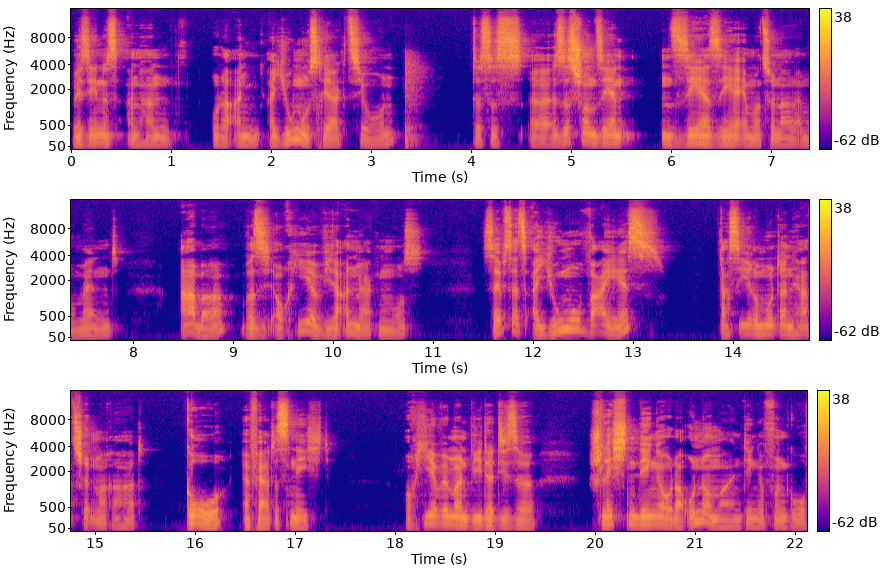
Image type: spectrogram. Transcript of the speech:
wir sehen es anhand oder an Ayumus Reaktion. Das ist, äh, es ist schon sehr, ein sehr, sehr emotionaler Moment. Aber, was ich auch hier wieder anmerken muss, selbst als Ayumu weiß, dass ihre Mutter einen Herzschrittmacher hat, Go erfährt es nicht. Auch hier will man wieder diese schlechten Dinge oder unnormalen Dinge von Go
